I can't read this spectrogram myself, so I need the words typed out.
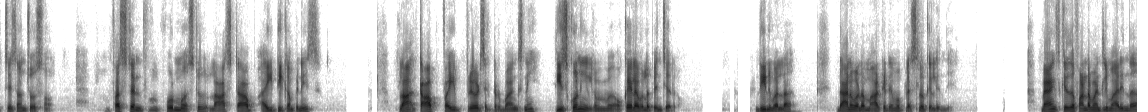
ఇచ్చేసాం చూస్తాం. First and foremost last top IT companies లా టాప్ ఫైవ్ ప్రైవేట్ సెక్టర్ బ్యాంక్స్‌ని తీసుకొని ఒకే లెవెల్‌లో పెంచారు. దీనివల్ల దానివల్ల మార్కెట్ ఏమో ప్లస్‌లోకెళ్ళింది. బ్యాంక్స్‌కి ఏదో ఫండమెంటలీ మారిందా?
